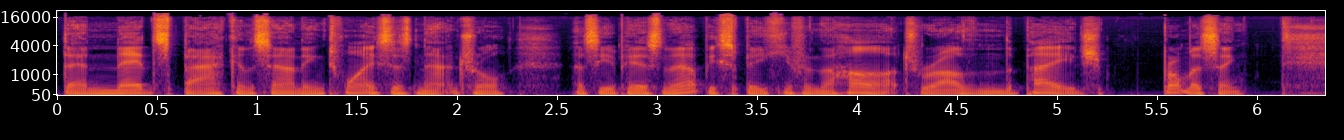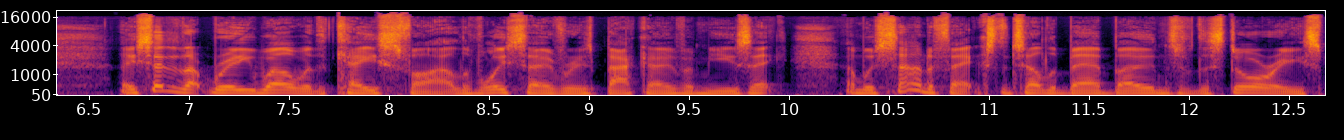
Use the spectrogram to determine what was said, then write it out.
Then Ned's back and sounding twice as natural as he appears to now be speaking from the heart rather than the page. Promising. They set it up really well with the case file. The voiceover is back over music and with sound effects to tell the bare bones of the stories.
